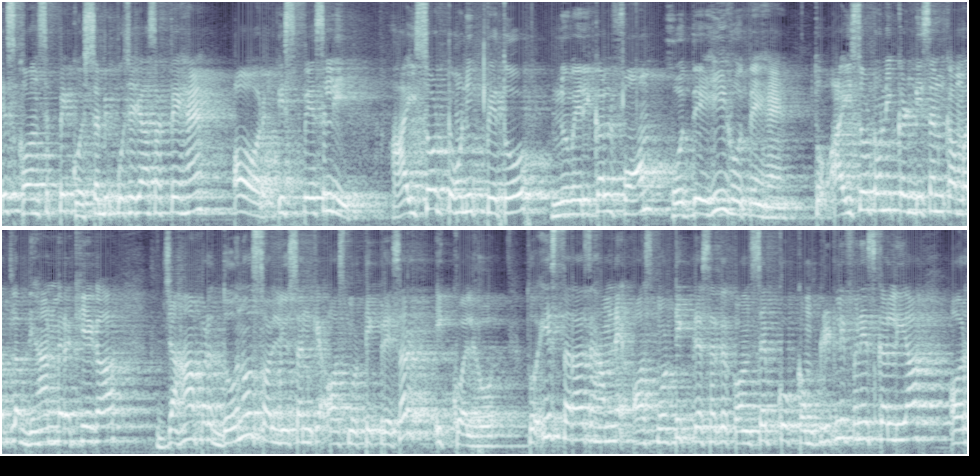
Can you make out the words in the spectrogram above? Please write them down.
इस कॉन्सेप्ट पे क्वेश्चन भी पूछे जा सकते हैं और स्पेशली आइसोटोनिक पे तो न्यूमेरिकल फॉर्म होते ही होते हैं तो आइसोटोनिक कंडीशन का मतलब ध्यान में रखिएगा जहां पर दोनों सॉल्यूशन के ऑस्मोटिक प्रेशर इक्वल हो तो इस तरह से हमने ऑस्मोटिक प्रेशर के कॉन्सेप्ट को कंप्लीटली फिनिश कर लिया और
